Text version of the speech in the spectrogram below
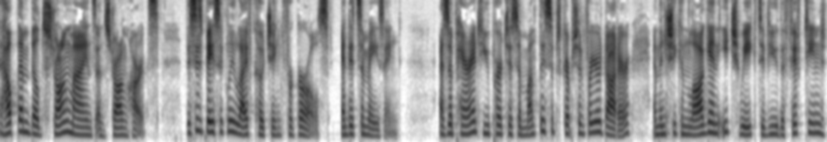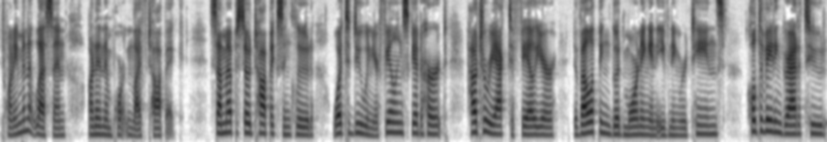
to help them build strong minds and strong hearts. This is basically life coaching for girls, and it's amazing. As a parent, you purchase a monthly subscription for your daughter, and then she can log in each week to view the 15 to 20 minute lesson on an important life topic. Some episode topics include what to do when your feelings get hurt, how to react to failure, developing good morning and evening routines, cultivating gratitude,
